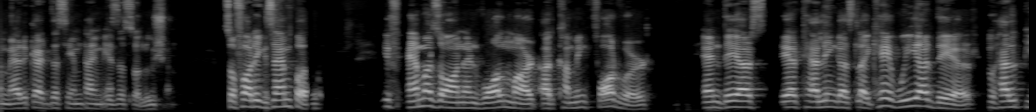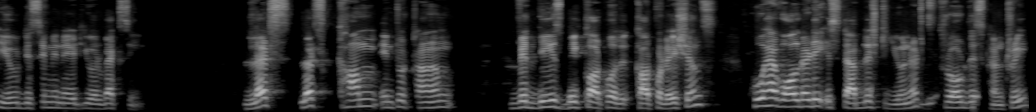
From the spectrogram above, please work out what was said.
america at the same time is a solution. So for example if Amazon and Walmart are coming forward and they are they are telling us like, hey, we are there to help you disseminate your vaccine. Let's let's come into term with these big corpor- corporations who have already established units throughout this country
